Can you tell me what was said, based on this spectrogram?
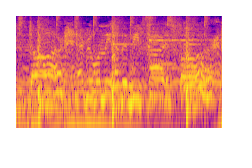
Everyone the other beats hard is for.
